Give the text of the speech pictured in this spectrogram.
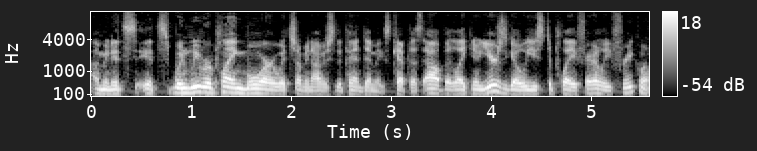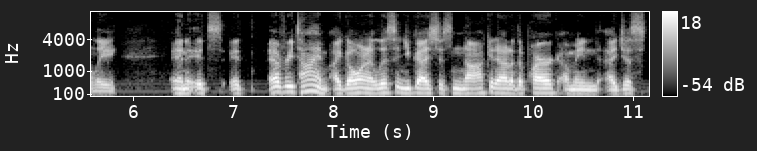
I mean it's it's when we were playing more, which I mean obviously the pandemic's kept us out, but like you know years ago we used to play fairly frequently and it's it every time I go and I listen, you guys just knock it out of the park. I mean, I just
